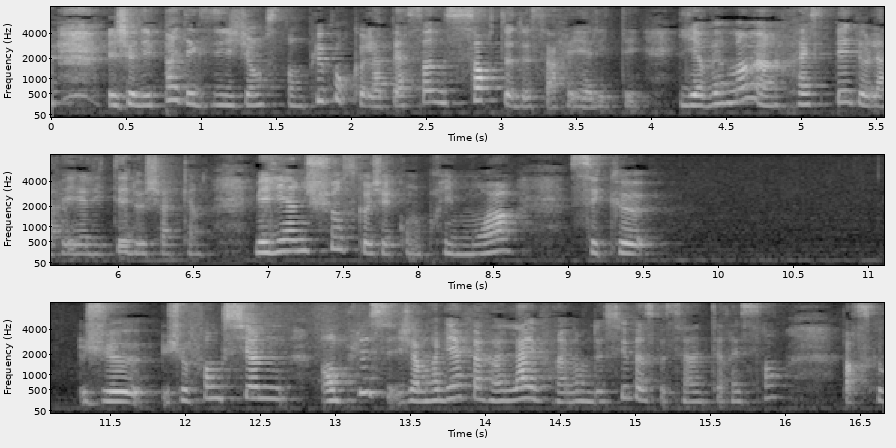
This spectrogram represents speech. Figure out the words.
je n'ai pas d'exigence non plus pour que la personne sorte de sa réalité. Il y a vraiment un respect de la réalité de chacun. Mais il y a une chose que j'ai compris moi, c'est que je, fonctionne, en plus j'aimerais bien faire un live vraiment dessus parce que c'est intéressant, parce que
